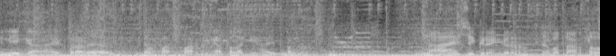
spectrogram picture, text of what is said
Ini enggak hyper ada udah fast farming apalagi hyper. Nice si Granger dapat turtle.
